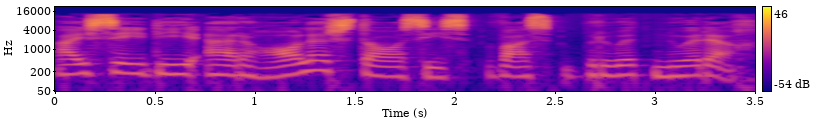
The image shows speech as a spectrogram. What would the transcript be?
Hy sê die herhalerstasies was broodnodig.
